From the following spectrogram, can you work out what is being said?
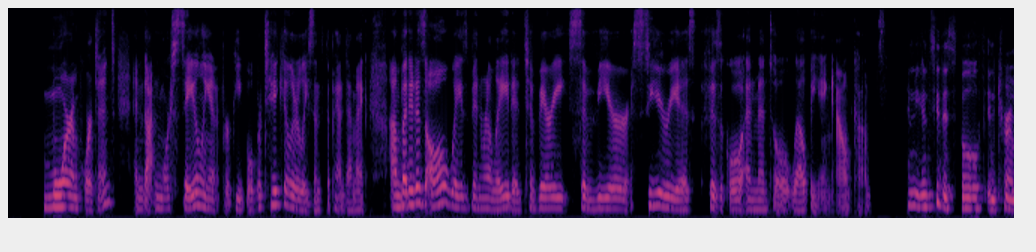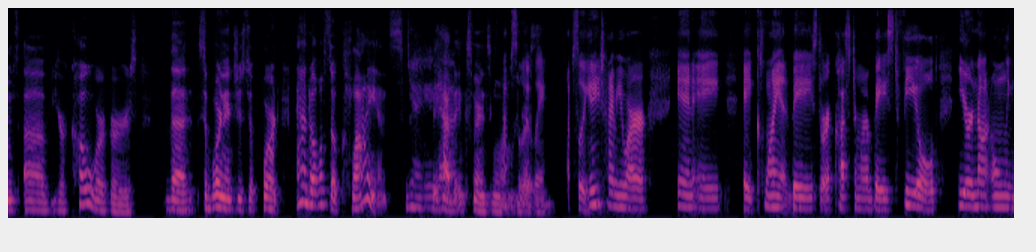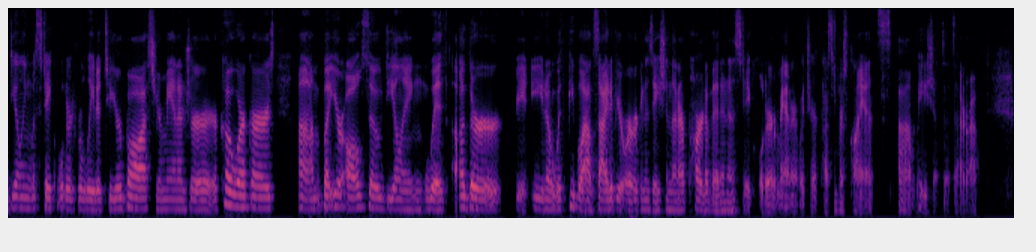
more important and gotten more salient for people, particularly since the pandemic. Um, but it has always been related to very severe, serious physical and mental well being outcomes. And you can see this both in terms of your coworkers the subordinates you support and also clients yeah, yeah, yeah. have experiencing loneliness. Absolutely. Absolutely. Anytime you are in a, a client based or a customer based field, you're not only dealing with stakeholders related to your boss, your manager, your coworkers, um, but you're also dealing with other, you know, with people outside of your organization that are part of it in a stakeholder manner, which are customers, clients, um, patients, et cetera.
